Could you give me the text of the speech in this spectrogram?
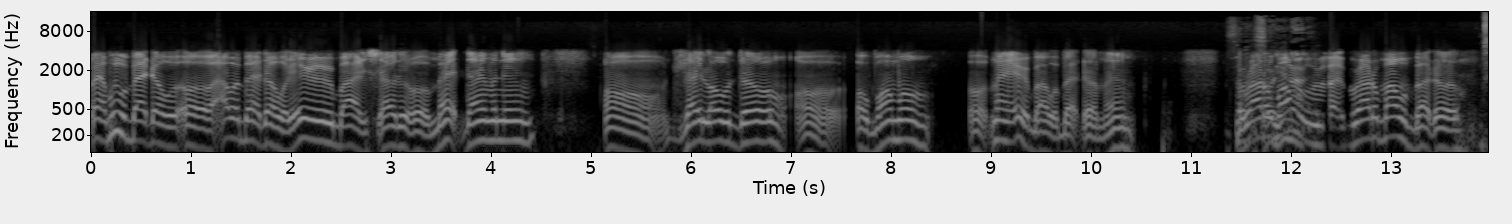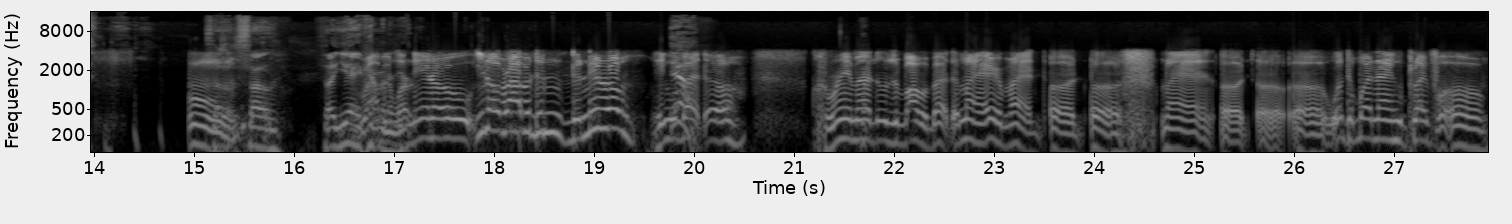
man. We were back there. With, uh, I was back there with everybody. Shouted uh, Matt Damon in, uh, J Lo uh, Obama. Uh, man, everybody was back there, man. So- Barack so Obama not- was back. Barack Obama was back there. Um, So, so so you ain't Robert coming to De work. Niro, you know Robert De, De Niro? He was Yeah. back there. Kareem Abdul-Jabbar was back there. Man, every man, uh, uh, man, uh, uh, uh, what the boy name who played for, uh,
